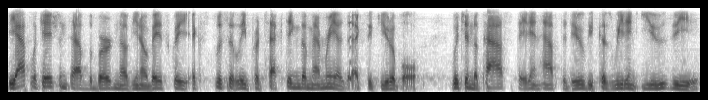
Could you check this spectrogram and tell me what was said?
The applications have the burden of, you know, basically explicitly protecting the memory as executable, which in the past they didn't have to do because we didn't use the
